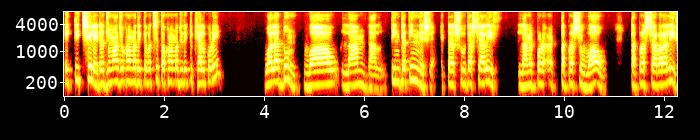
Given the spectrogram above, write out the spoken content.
একটি ছেলে, এটা জমা যখন আমরা দেখতে পাচ্ছি, তখন আমরা যদি একটু খেয়াল করি, ওয়ালাদুন, ওয়াও, লাম, দাল, তিনটা তিন দেশে। একটা শুরুতে আসছে আলিফ, লামের পর, তারপর আসছে ওয়াও, তারপর আসছে আবার আলিফ,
